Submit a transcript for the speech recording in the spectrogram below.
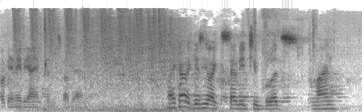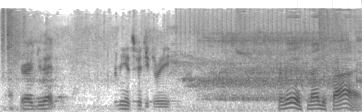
Okay, maybe I am because it's about to end. I like how it gives you like 72 bullets for mine after I do that. For me, it's 53. For me, it's 95.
